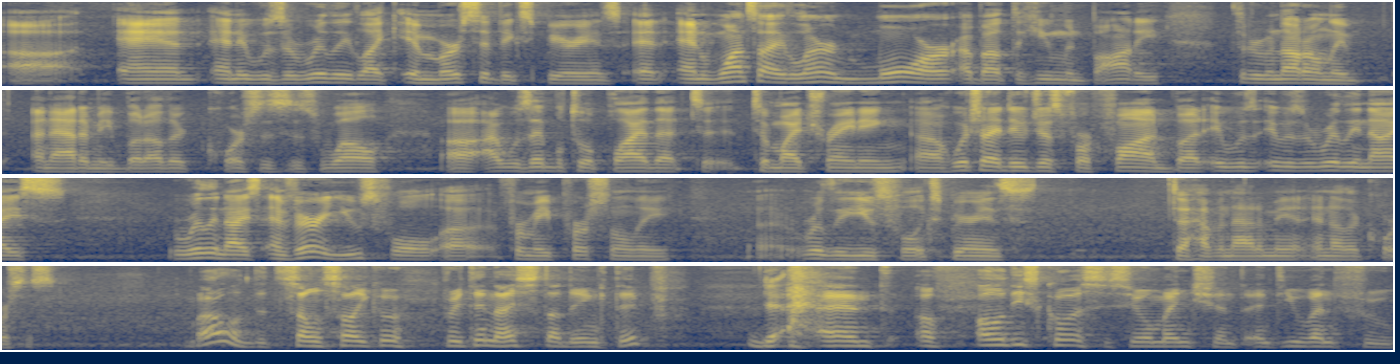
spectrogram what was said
Uh, and and it was a really like immersive experience. And and once I learned more about the human body through not only anatomy but other courses as well, uh, I was able to apply that to, to my training, uh, which I do just for fun. But it was it was a really nice, really nice and very useful uh, for me personally. uh, really useful experience to have anatomy and other courses. Well, that sounds like a pretty nice studying tip. Yeah. And of all these courses you mentioned and you went through,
